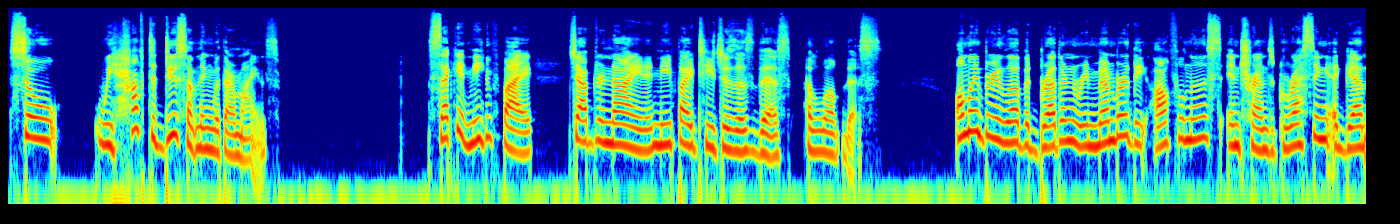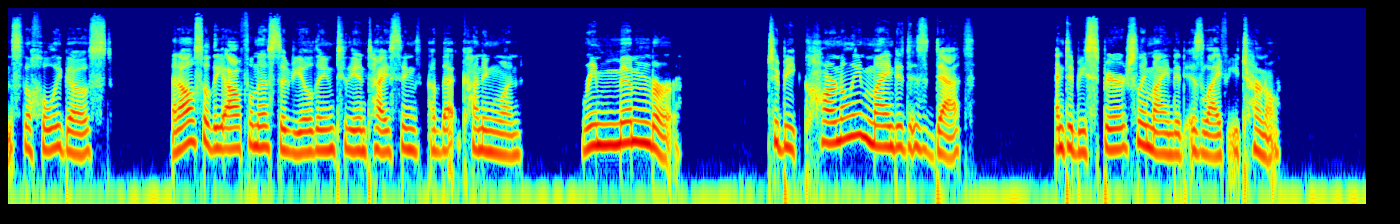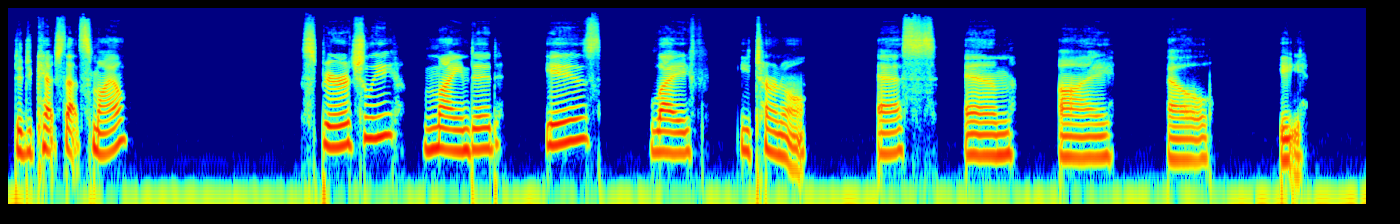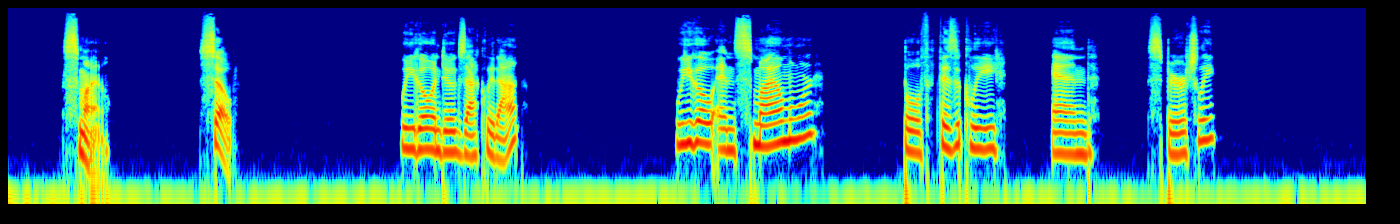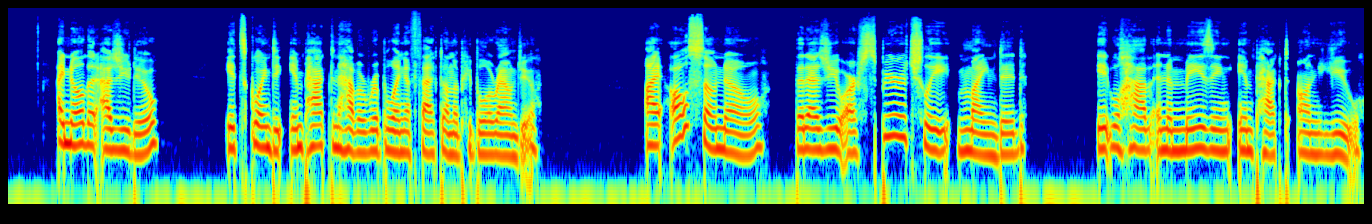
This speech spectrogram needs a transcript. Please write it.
So we have to do something with our minds. Second Nephi chapter 9, and Nephi teaches us this. I love this. All my beloved brethren, remember the awfulness in transgressing against the Holy Ghost, and also the awfulness of yielding to the enticings of that cunning one. Remember, to be carnally minded is death, and to be spiritually minded is life eternal. Did you catch that smile? Spiritually minded is life eternal. S M I L E. Smile. So, will you go and do exactly that? Will you go and smile more, both physically and spiritually? I know that as you do, it's going to impact and have a rippling effect on the people around you. I also know that as you are spiritually minded, it will have an amazing impact on you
